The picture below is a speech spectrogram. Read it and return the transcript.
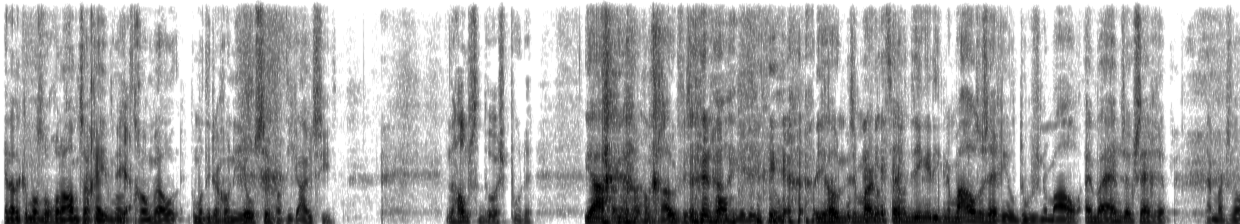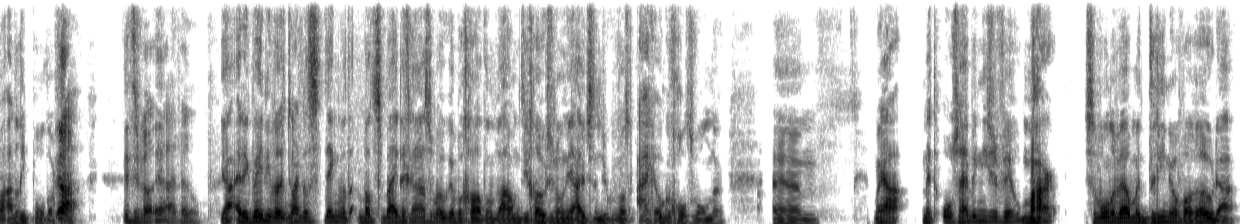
En dat ik hem alsnog een hand zou geven, omdat, Ja. het gewoon wel, omdat hij er gewoon heel sympathiek uitziet. Een hamster doorspoeden. Ja, Dat wel. of een goudvis in de pan, weet ik veel. Ja. Maar dat zijn wel dingen die ik normaal zou zeggen, joh, doe ze normaal. En bij hem zou ik zeggen, ja, maar het is wel Adrie Poldervaart. Ja, dit is wel, ja, daarom. Ja, en ik weet niet wat, maar dat is denk ik wat, wat ze bij de Graafschap ook hebben gehad. Want waarom die gozer nog niet uit is natuurlijk was eigenlijk ook een godswonder. Ehm, maar ja, met Os heb ik niet zoveel. Maar ze wonnen wel met 3-0 van Roda.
